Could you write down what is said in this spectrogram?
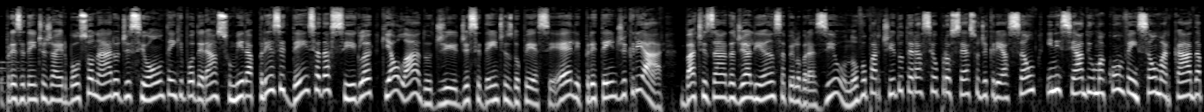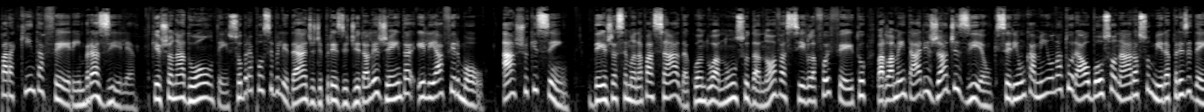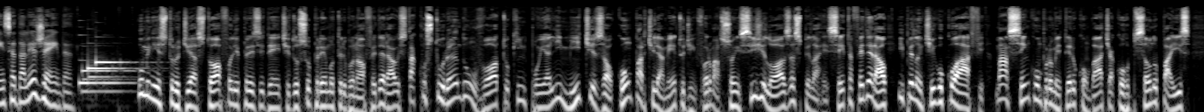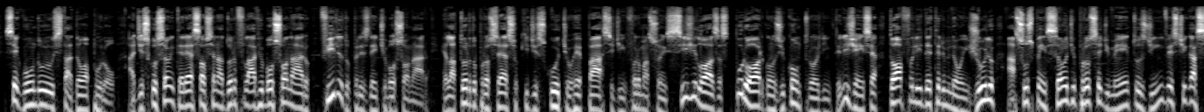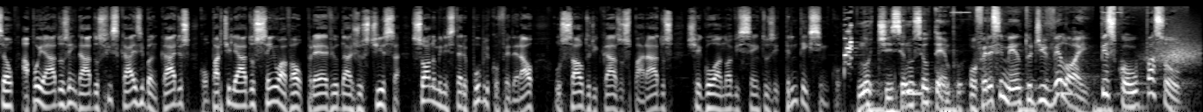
O presidente Jair Bolsonaro disse ontem que poderá assumir a presidência da sigla, que, ao lado de dissidentes do PSL, pretende criar. Batizada de Aliança pelo Brasil, o novo partido terá seu processo de criação iniciado em uma convenção marcada para quinta-feira, em Brasília. Questionado ontem sobre a possibilidade de presidir a legenda, ele afirmou: Acho que sim. Desde a semana passada, quando o anúncio da nova sigla foi feito, parlamentares já diziam que seria um caminho natural Bolsonaro assumir a presidência da legenda. O ministro Dias Toffoli, presidente do Supremo Tribunal Federal, está costurando um voto que imponha limites ao compartilhamento de informações sigilosas pela Receita Federal e pelo antigo COAF, mas sem comprometer o combate à corrupção no país, segundo o Estadão apurou. A discussão interessa ao senador Flávio Bolsonaro, filho do presidente Bolsonaro. Relator do processo que discute o repasse de informações sigilosas por órgãos de controle e inteligência, Toffoli determinou em julho a suspensão de procedimentos de investigação apoiados em dados fiscais fiscais e bancários compartilhados sem o aval prévio da Justiça. Só no Ministério Público Federal, o saldo de casos parados chegou a 935. Notícia no seu tempo. Oferecimento de Veloy. Piscou, passou.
